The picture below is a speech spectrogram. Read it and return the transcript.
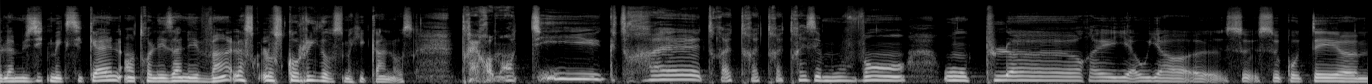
la musique mexicaine entre les années 20, las- los corridos mexicanos. Très romantique, très, très, très, très, très émouvant, où on pleure et où il y a euh, ce, ce côté euh,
